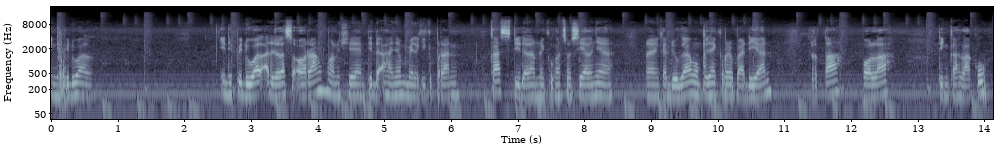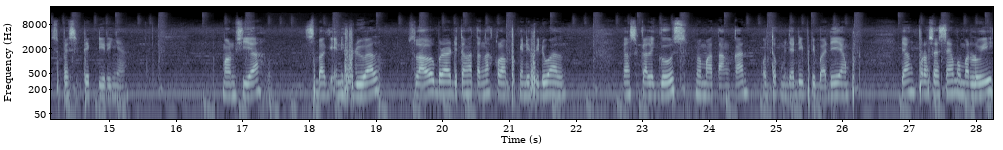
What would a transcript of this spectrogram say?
individual. Individual adalah seorang manusia yang tidak hanya memiliki peran khas di dalam lingkungan sosialnya, melainkan juga mempunyai kepribadian serta pola tingkah laku spesifik dirinya. Manusia sebagai individual selalu berada di tengah-tengah kelompok individual yang sekaligus mematangkan untuk menjadi pribadi yang yang prosesnya memerlui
